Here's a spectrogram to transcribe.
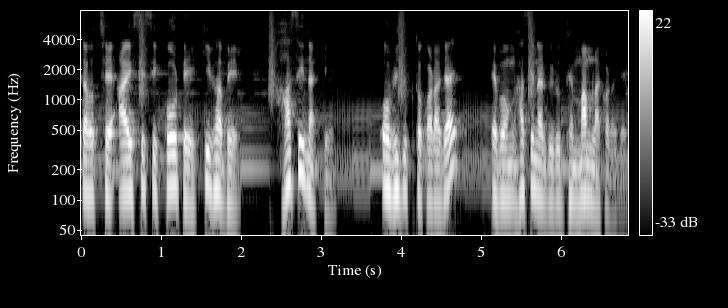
এটা হচ্ছে আইসিসি কোর্টে কীভাবে হাসিনাকে অভিযুক্ত করা যায় এবং হাসিনার বিরুদ্ধে মামলা করা যায়।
